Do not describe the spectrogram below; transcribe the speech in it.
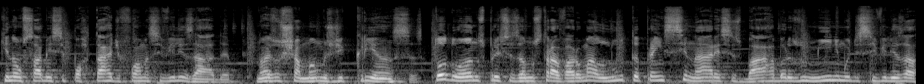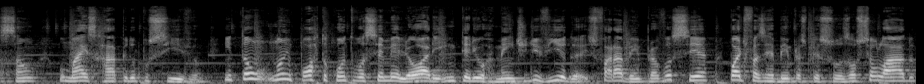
que não sabem se portar de forma civilizada. Nós os chamamos de crianças. Todo ano precisamos travar uma luta para ensinar esses bárbaros o mínimo de civilização o mais rápido possível. Então, não importa o quanto você melhore interiormente de vida, isso fará bem para você, pode fazer bem para as pessoas ao seu lado,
